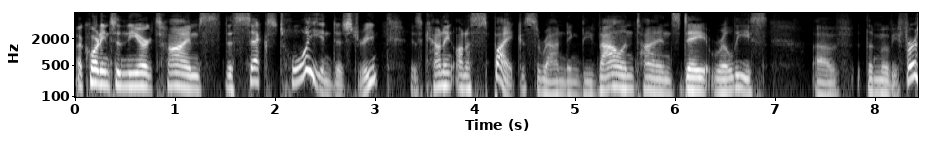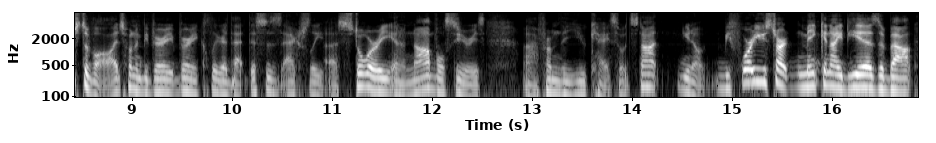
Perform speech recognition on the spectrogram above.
According to the New York Times, the sex toy industry is counting on a spike surrounding the Valentine's Day release of the movie. First of all, I just want to be very, very clear that this is actually a story and a novel series uh, from the UK. So it's not, you know, before you start making ideas about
